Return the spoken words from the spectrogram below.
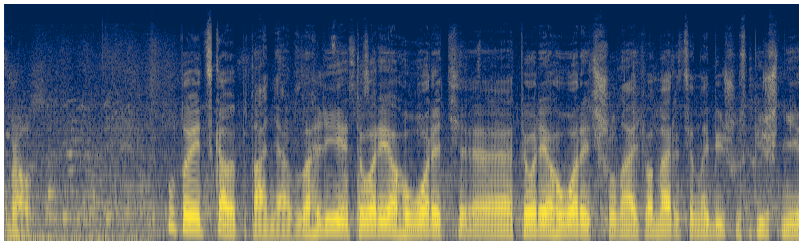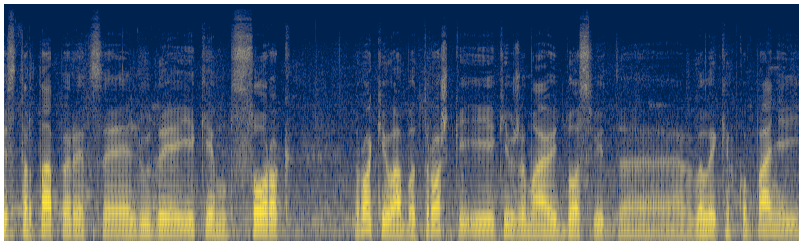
обрали? Ну, то є цікаве питання. Взагалі теорія говорить, е, теорія говорить, що навіть в Америці найбільш успішні стартапери це люди, яким 40 років або трошки, і які вже мають досвід е, великих компаній,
